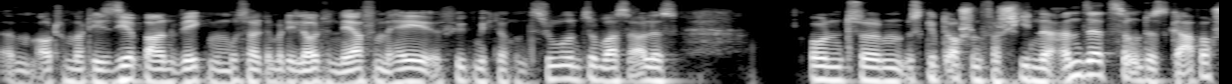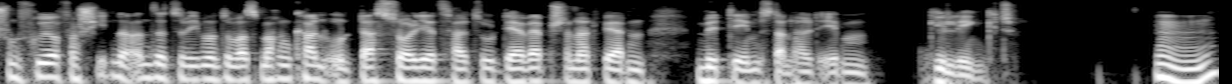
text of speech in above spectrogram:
ähm, automatisierbaren Weg. Man muss halt immer die Leute nerven, hey, füg mich doch hinzu und sowas alles. Und ähm, es gibt auch schon verschiedene Ansätze und es gab auch schon früher verschiedene Ansätze, wie man sowas machen kann. Und das soll jetzt halt so der Webstandard werden, mit dem es dann halt eben gelingt. Mhm.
